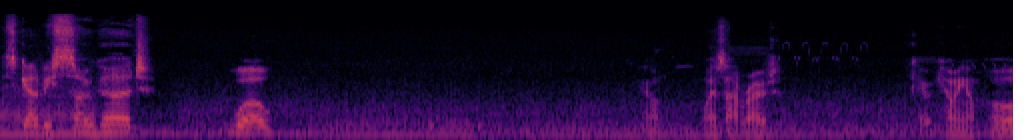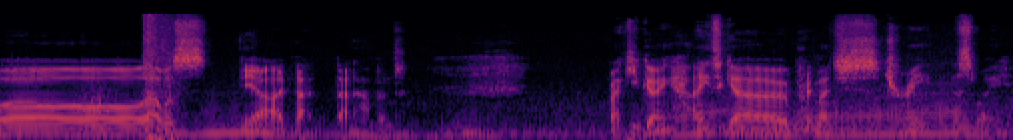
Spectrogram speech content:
It's gonna be so good. Whoa. Hang on. Where's that road? Okay, we're coming up. Oh, that was Yeah, I, that that happened. Right, keep going. I need to go pretty much straight this way.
